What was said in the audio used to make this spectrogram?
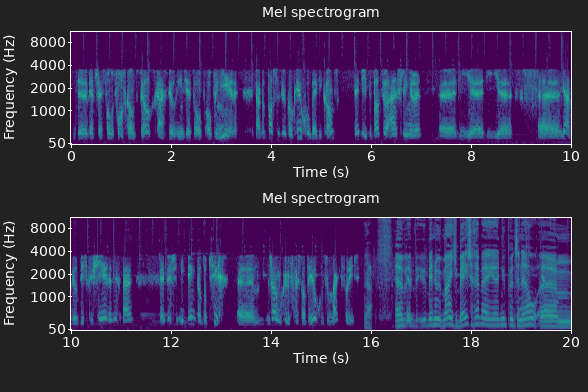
de website van de Volkskrant, wel graag wil inzetten op opiniëren. Nou, dat past natuurlijk ook heel goed bij die krant, hè, die het debat wil aanslingeren, die... die ja, wil discussiëren, zeg maar. He, dus ik denk dat op zich uh, zou me kunnen voorstellen dat er heel goed een markt voor is. Ja. Uh, u bent nu een maandje bezig hè, bij uh, nu.nl. Ja. Um,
